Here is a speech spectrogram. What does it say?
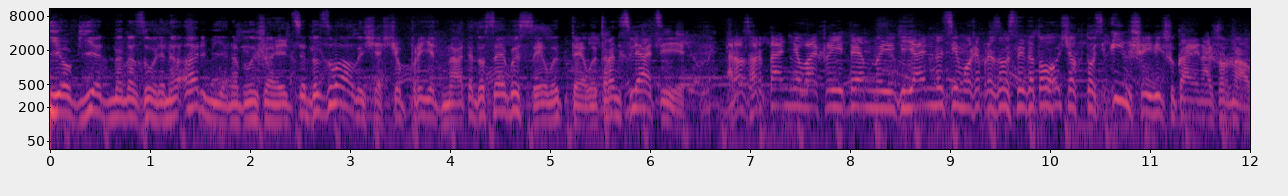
І об'єднана зоряна армія наближається до звалища, щоб приєднати до себе сили телетрансляції. Розгортання вашої темної діяльності може призвести до того, що хтось інший відшукає наш журнал.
